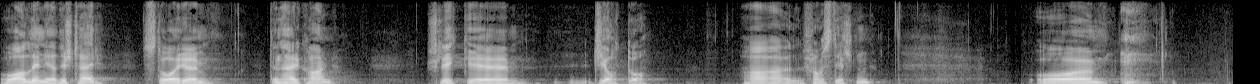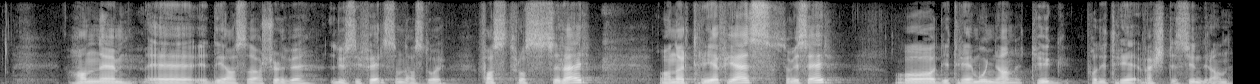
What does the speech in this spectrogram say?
Og aller nederst her står um, denne karen, slik uh, Giotto har framstilt den. Og han, eh, eh, det er altså selve Lucifer, som da står fastfrosset der. Og han har tre fjes, som vi ser, og de tre munnene tygger på de tre verste synderne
